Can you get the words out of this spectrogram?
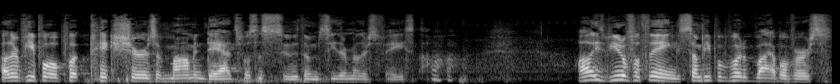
Other people put pictures of mom and dad supposed to soothe them, see their mother's face. Oh. All these beautiful things. Some people put a Bible verse.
